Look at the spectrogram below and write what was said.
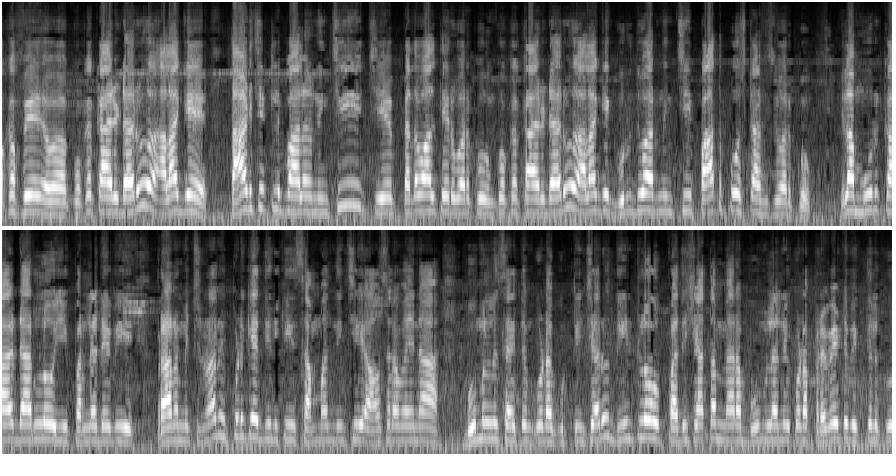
ఒక ఫే ఒక కారిడారు అలాగే తాడిచెట్లపాలెం నుంచి చే- పెదవాల్తేరు వరకు ఇంకొక కారిడారు అలాగే గురుద్వార నుంచి పాత పోస్ట్ ఆఫీస్ వరకు. ఇలా మూడు కారిడార్లో ఈ పనులు అనేవి ప్రారంభించనున్నారు. ఇప్పటికే దీనికి సంబంధించి అవసరమైన భూములను సైతం కూడా గుర్తించారు. దీంట్లో పది శాతం మేర భూములన్నీ కూడా ప్రైవేటు వ్యక్తులకు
